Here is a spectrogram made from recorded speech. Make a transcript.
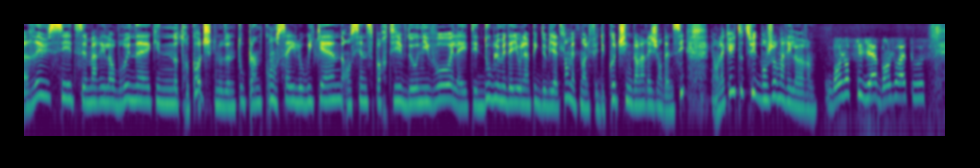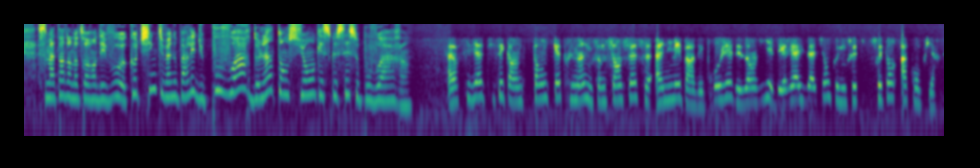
réussite. C'est Marie-Laure Brunet qui est notre coach, qui nous donne tout plein de conseils le week-end. Ancienne sportive de haut niveau, elle a été double médaille olympique de biathlon. Maintenant, elle fait du coaching dans la région d'Annecy. Et on l'accueille tout de suite. Bonjour Marie-Laure. Bonjour Sylvia, bonjour à tous. Ce matin, dans notre rendez-vous euh, coaching, tu vas nous parler du pouvoir de l'intention. Qu'est-ce que c'est ce pouvoir? Alors Sylvia, tu sais qu'en tant qu'être humain, nous sommes sans cesse animés par des projets, des envies et des réalisations que nous souhaitons accomplir.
